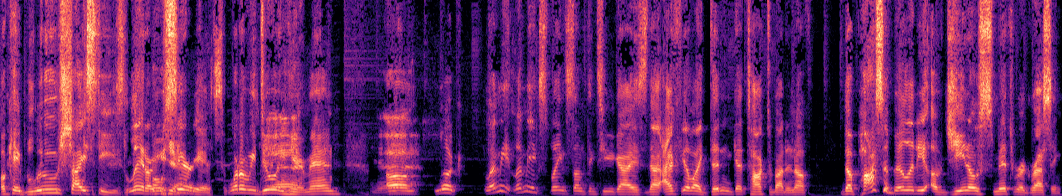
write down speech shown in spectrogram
Okay, blue shisties. Lid, are oh, you yeah. serious? What are we doing yeah. here, man? Yeah. Um, look, let me let me explain something to you guys that I feel like didn't get talked about enough. The possibility of Geno Smith regressing.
